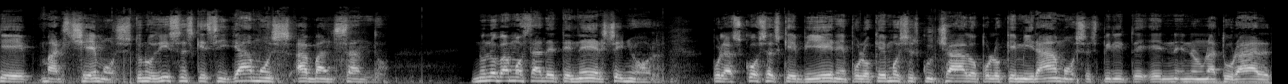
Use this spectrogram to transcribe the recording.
que marchemos, tú nos dices que sigamos avanzando. No nos vamos a detener, Señor, por las cosas que vienen, por lo que hemos escuchado, por lo que miramos en, en, lo natural.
